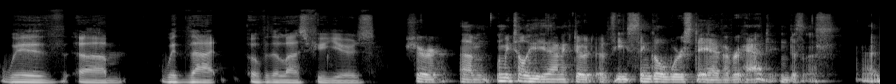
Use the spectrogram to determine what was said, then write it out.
with um, with that over the last few years? Sure. Um, let me tell you the anecdote of the single worst day I've ever had in business. Uh,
